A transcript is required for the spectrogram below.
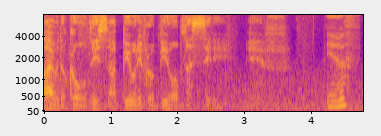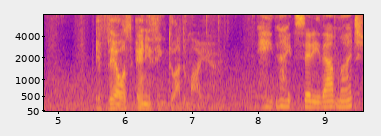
I would call this a beautiful view of the city, if... If? if there was anything to admire. Hate Night City that much?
